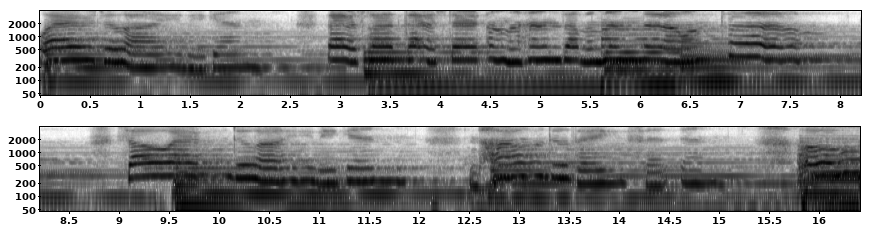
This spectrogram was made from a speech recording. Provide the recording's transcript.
Where do I begin? There is blood, there is dirt on the hands of the men that I want to love. So, where do I begin? And how do they fit in? Oh,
